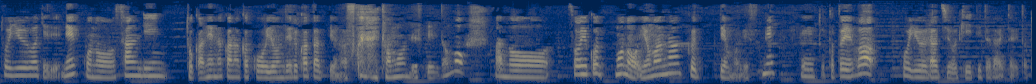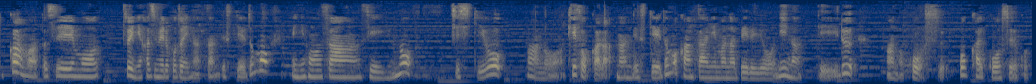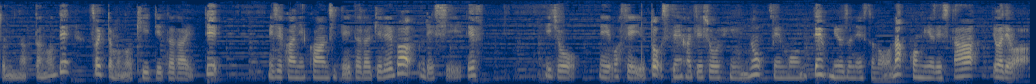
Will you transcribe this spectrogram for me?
というわけでね、この山林とかね、なかなかこう読んでる方っていうのは少ないと思うんですけれども、あの、そういうものを読まなくてもですね、えっ、ー、と、例えば、こういうラジオを聴いていただいたりだとか、まあ私もついに始めることになったんですけれども、日本産声優の知識を、あの、基礎からなんですけれども、簡単に学べるようになっている、あの、コースを開講することになったので、そういったものを聞いていただいて、身近に感じていただければ嬉しいです。以上、えー、和製油と自然派系商品の専門店ミューズネストのオーナー、コンミュでした。ではでは。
